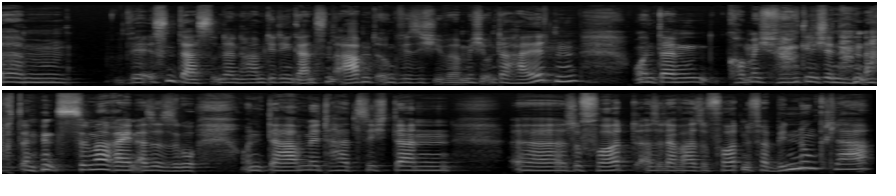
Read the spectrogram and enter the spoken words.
ähm, wer ist denn das? Und dann haben die den ganzen Abend irgendwie sich über mich unterhalten. Und dann komme ich wirklich in der Nacht dann ins Zimmer rein. Also so. Und damit hat sich dann äh, sofort, also da war sofort eine Verbindung klar.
